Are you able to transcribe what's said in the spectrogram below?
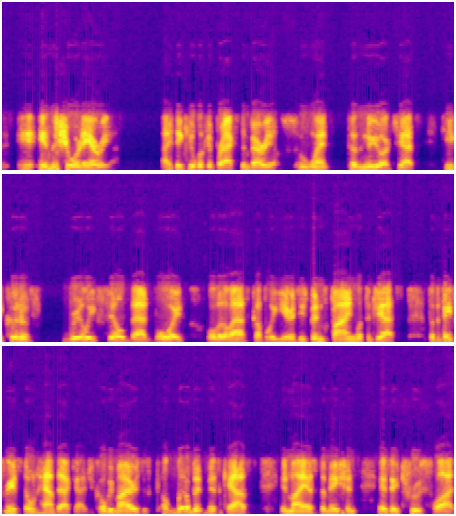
i- in the short area. I think you look at Braxton Berrios, who went to the New York Jets. He could have really filled that void over the last couple of years. He's been fine with the Jets, but the Patriots don't have that guy. Jakobi Meyers is a little bit miscast, in my estimation, as a true slot.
